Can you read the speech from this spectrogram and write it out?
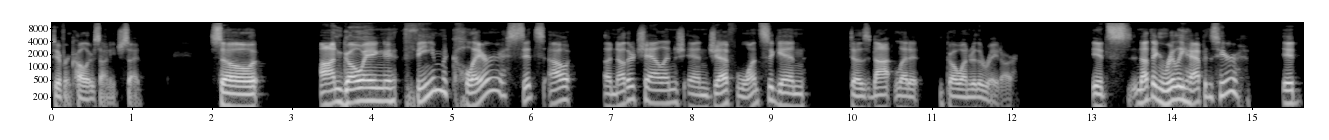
different colors on each side. So, ongoing theme Claire sits out another challenge, and Jeff once again does not let it go under the radar. It's nothing really happens here. It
